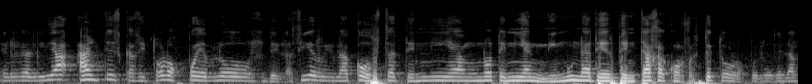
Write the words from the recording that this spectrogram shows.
En realidad, antes casi todos los pueblos de la sierra y la costa tenían, no tenían ninguna desventaja con respecto a los pueblos de la,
